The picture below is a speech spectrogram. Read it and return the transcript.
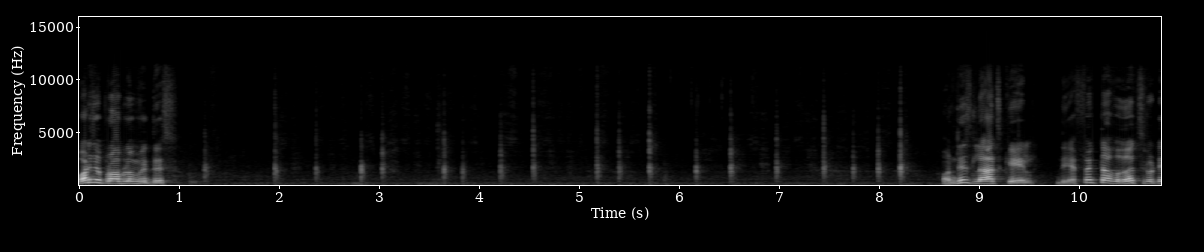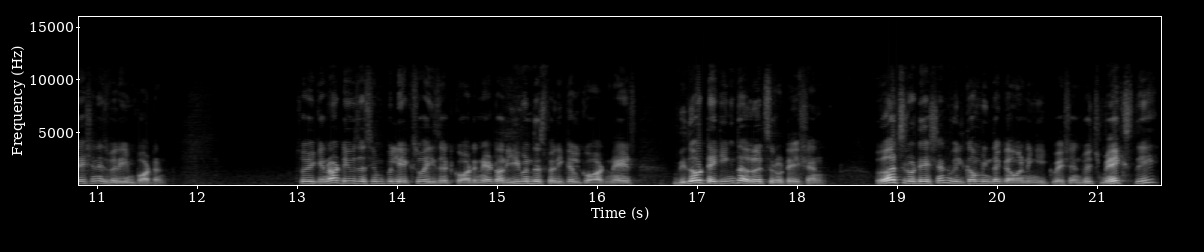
What is the problem with this? On this large scale, the effect of Earth's rotation is very important. So, you cannot use a simple x, y, z coordinate or even the spherical coordinates without taking the Earth's rotation. Earth's rotation will come in the governing equation which makes the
